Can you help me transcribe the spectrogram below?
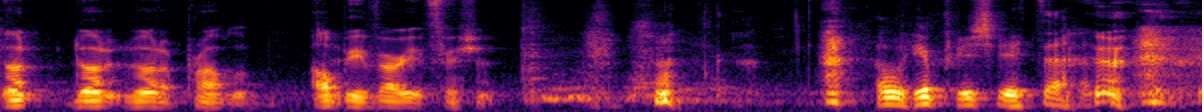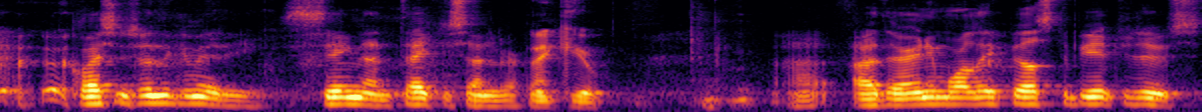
Not, not, not a problem. I'll be very efficient. Oh, we appreciate that. Questions from the committee? Seeing none, thank you, Senator. Thank you. Uh, Are there any more late bills to be introduced?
